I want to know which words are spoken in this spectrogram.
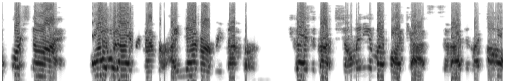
of course not. Why would I remember? I never remember. You guys have got so many of my podcasts that I've been like, oh,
